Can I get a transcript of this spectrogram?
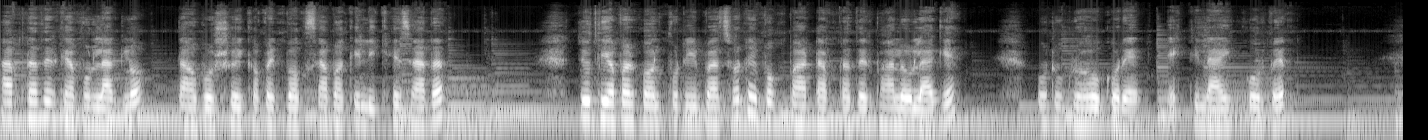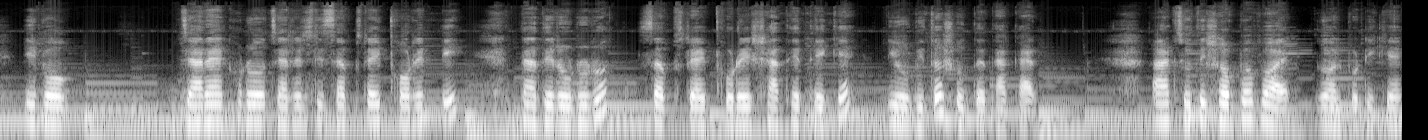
আপনাদের কেমন লাগল তা অবশ্যই কমেন্ট বক্সে আমাকে লিখে জানান। যদি আমার গল্প নির্বাচন এবং পাঠ আপনাদের ভালো লাগে, অনুগ্রহ করে একটি লাইক করবেন। এবং যারা এখনও চ্যানেলটি সাবস্ক্রাইব করেননি, তাদের অনুরোধ, সাবস্ক্রাইব করে সাথে থেকে নিয়মিত শুনতে থাকার। আর যদি সম্ভব হয়, গল্পটিকে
